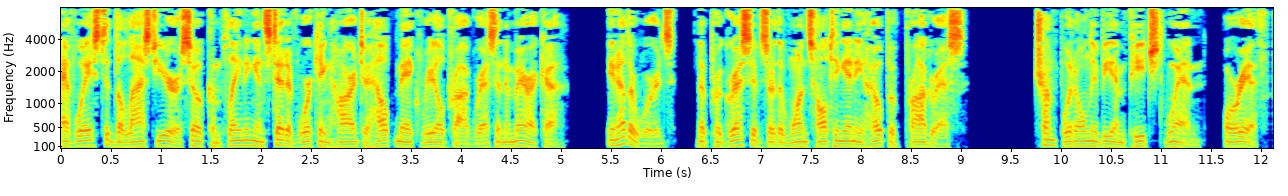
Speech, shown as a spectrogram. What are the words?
have wasted the last year or so complaining instead of working hard to help make real progress in America. In other words, the progressives are the ones halting any hope of progress. Trump would only be impeached when, or if,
